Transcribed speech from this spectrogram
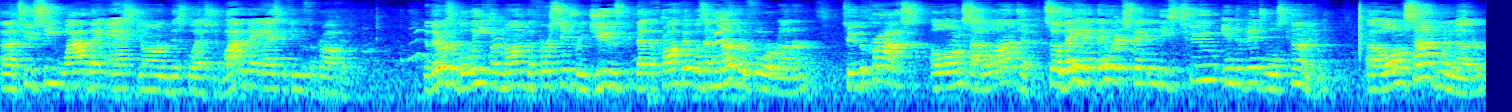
uh, to see why they asked John this question. Why did they ask if he was the prophet? Now, there was a belief among the first century Jews that the prophet was another forerunner to the Christ alongside Elijah. So they, had, they were expecting these two individuals coming uh, alongside one another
